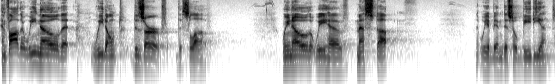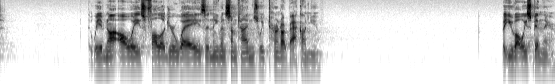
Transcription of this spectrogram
And Father, we know that we don't deserve this love. We know that we have messed up, that we have been disobedient, that we have not always followed your ways, and even sometimes we've turned our back on you. But you've always been there.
